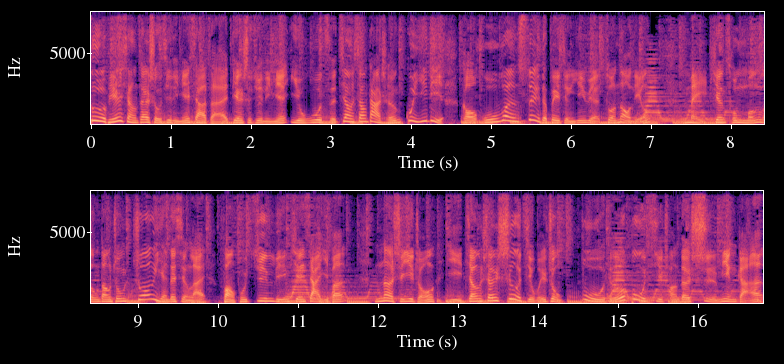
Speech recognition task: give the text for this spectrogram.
特别想在手机里面下载电视剧里面一屋子将相大臣跪一地高呼万岁的背景音乐做闹铃，每天从朦胧当中庄严的醒来，仿佛君临天下一般。那是一种以江山社稷为重，不得不起床的使命感。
